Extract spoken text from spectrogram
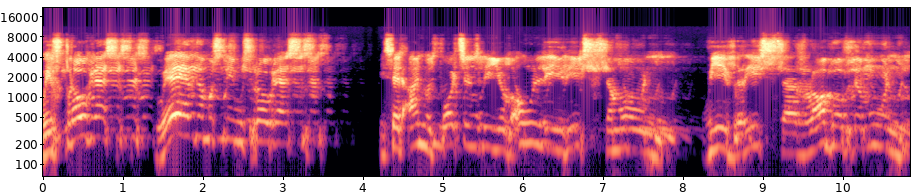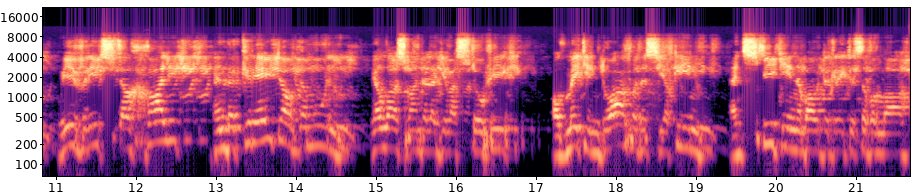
We've progressed. Where have the Muslims progressed? He said, Unfortunately, you've only reached the moon. We've reached the Rabb of the moon. We've reached the Khalik and the creator of the moon. May Allah subhanahu wa Taala give us tawfiq of making dua for this yaqeen and speaking about the greatest of Allah.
